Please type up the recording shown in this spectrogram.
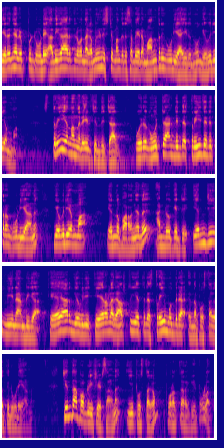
തിരഞ്ഞെടുപ്പിലൂടെ അധികാരത്തിൽ വന്ന കമ്മ്യൂണിസ്റ്റ് മന്ത്രിസഭയിലെ മന്ത്രി കൂടിയായിരുന്നു ഗൗരിയമ്മ. സ്ത്രീ എന്ന നിലയിൽ ചിന്തിച്ചാൽ ഒരു നൂറ്റാണ്ടിന്റെ സ്ത്രീ ചരിത്രം കൂടിയാണ് ഗൗരിയമ്മ എന്ന് പറഞ്ഞത് advocate M G Meenambika K R Gouri Kerala രാഷ്ട്രീയത്തിലെ സ്ത്രീമുദ്ര എന്ന പുസ്തകത്തിലൂടെയാണ്. ചിന്ത പബ്ലിഷേഴ്സാണ് ഈ പുസ്തകം പുറത്തിറക്കിയിട്ടുള്ളത്.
